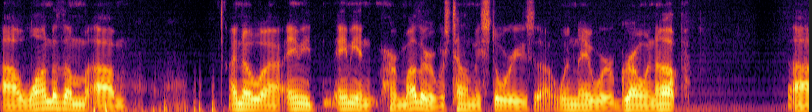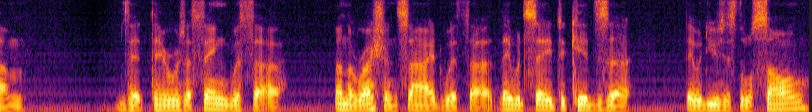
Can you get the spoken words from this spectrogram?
Uh, one of them, um, I know uh, Amy Amy and her mother was telling me stories uh, when they were growing up. Um, that there was a thing with uh, on the Russian side with uh, they would say to kids. They would use this little song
